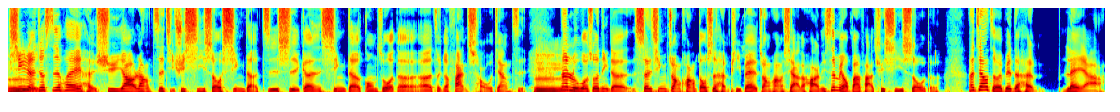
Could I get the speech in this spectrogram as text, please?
新人就是会很需要让自己去吸收新的知识跟新的工作的呃这个范畴这样子。嗯，那如果说你的身心状况都是很疲惫的状况下的话，你是没有办法去吸收的。那这样子会变得很累啊。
